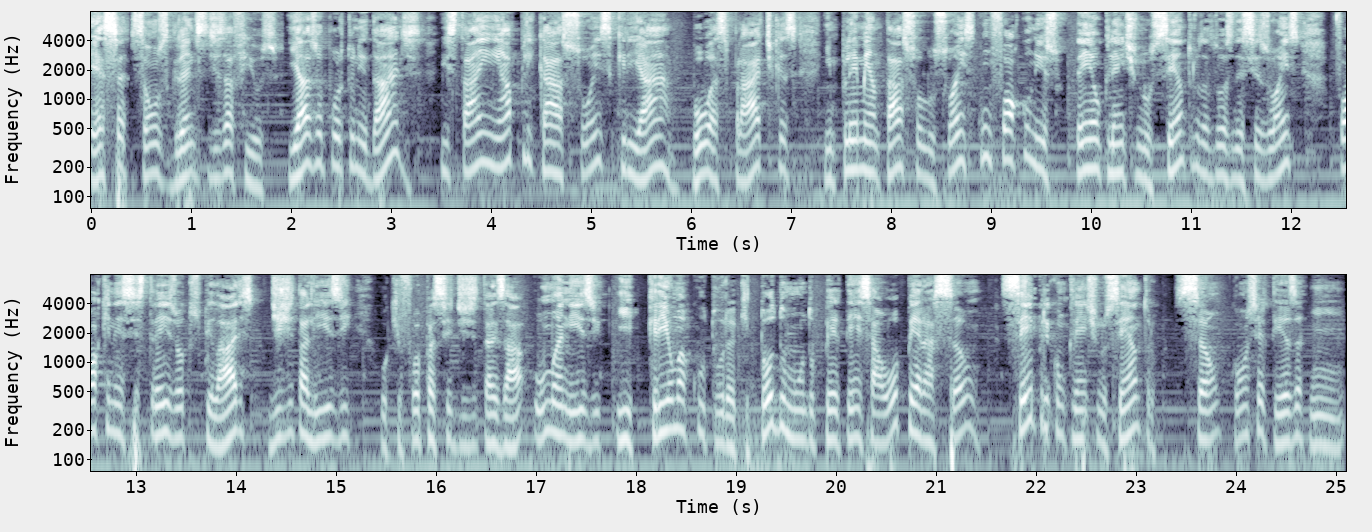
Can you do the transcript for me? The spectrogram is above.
Esses são os grandes desafios. E as oportunidades está em aplicar ações, criar boas práticas, implementar soluções com foco nisso. Tenha o cliente no centro das suas decisões, foque nesses três outros pilares, digitalize o que for para se digitalizar, humanize e crie uma cultura que todo mundo pertence operação sempre com o cliente no centro, são com certeza um,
